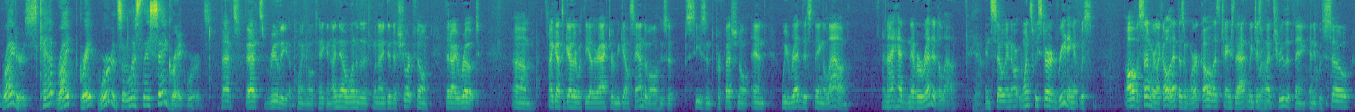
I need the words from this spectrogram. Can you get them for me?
writers can't write great words unless they say great words. That's that's really a point well taken. I know one of the when I did a short film that I wrote, um, I got together with the other actor Miguel Sandoval, who's a seasoned professional, and we read this thing aloud, and I had never read it aloud, Yeah. and so in or, once we started reading, it was all of a sudden we were like, oh, that doesn't work. Oh, let's change that. We just Right. went through the thing, and it was so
